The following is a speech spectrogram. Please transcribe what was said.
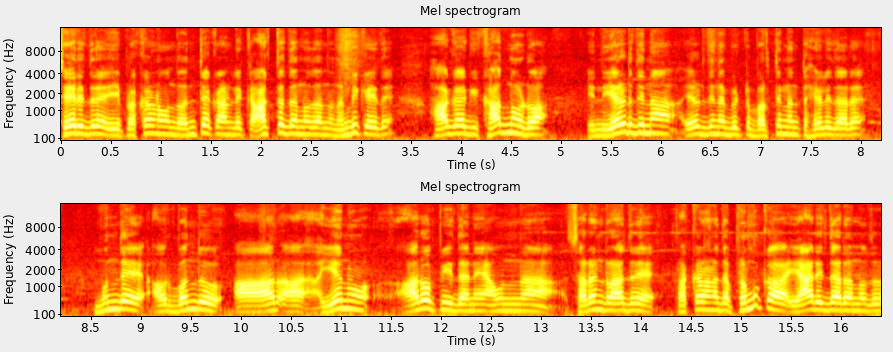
ಸೇರಿದರೆ ಈ ಪ್ರಕರಣ ಒಂದು ಅಂತ್ಯ ಕಾಣಲಿಕ್ಕೆ ಆಗ್ತದೆ ಅನ್ನೋದನ್ನು ನಂಬಿಕೆ ಇದೆ. ಹಾಗಾಗಿ ಕಾದು ನೋಡುವ. ಇನ್ನು ಎರಡು ದಿನ ಎರಡು ದಿನ ಬಿಟ್ಟು ಬರ್ತೀನಂತ ಹೇಳಿದ್ದಾರೆ. ಮುಂದೆ ಅವ್ರು ಬಂದು ಆ ಏನು ಆರೋಪಿ ಇದ್ದಾನೆ, ಅವನ್ನ ಸರೆಂಡರ್ ಆದರೆ ಪ್ರಕರಣದ ಪ್ರಮುಖ ಯಾರಿದ್ದಾರೆ ಅನ್ನೋದು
